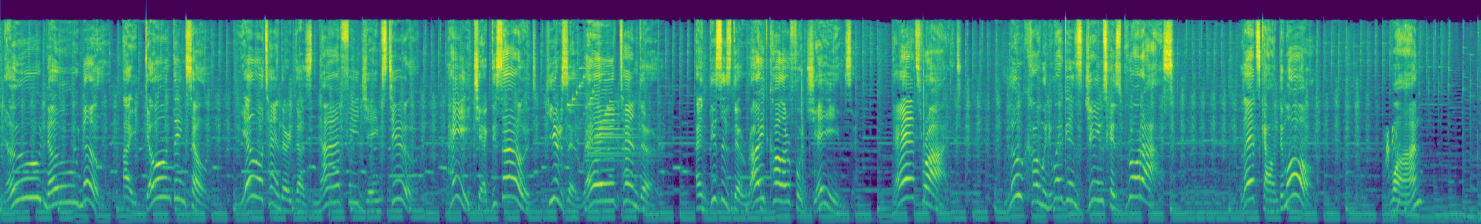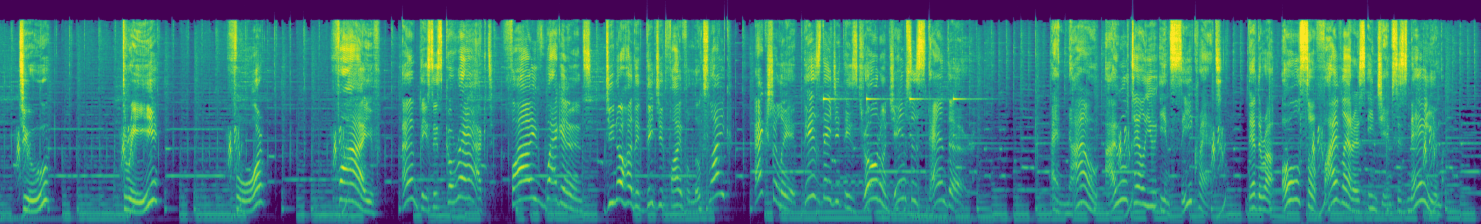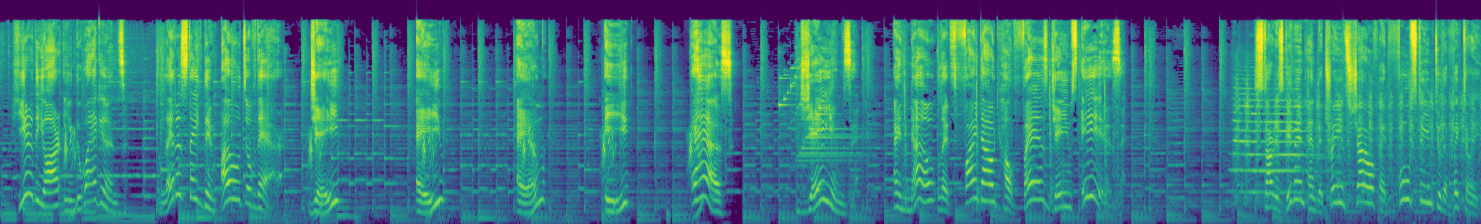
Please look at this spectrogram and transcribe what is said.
No, no, no. I don't think so. Yellow tender does not fit James too. Hey, check this out! Here's a red tender. And this is the right color for James. That's right. Look how many wagons James has brought us. Let's count them all. One, two, three, four, five. And this is correct! Five wagons! Do you know how the digit 5 looks like? Actually, this digit is drawn on James's standard. And now I will tell you in secret that there are also 5 letters in James's name. Here they are in the wagons. Let us take them out of there. J A M E S James. And now let's find out how fast James is. Start is given and the trains shut off at full steam to the victory.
